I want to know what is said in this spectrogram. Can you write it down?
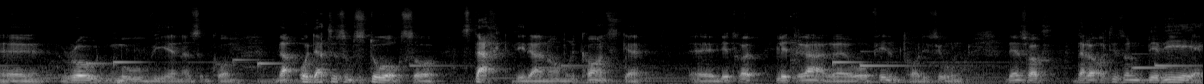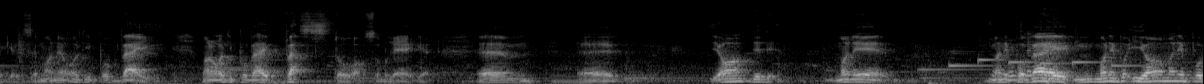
eh, road-moviene som kom. Da, og dette som står så sterkt i den amerikanske eh, litterære og filmtradisjonen. Det er en slags det er alltid sånn bevegelse. Man er alltid på vei. Man er alltid på vei vestover, som regel. Um, uh, ja, det, det, man er man er på vei man er på, Ja, man er på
